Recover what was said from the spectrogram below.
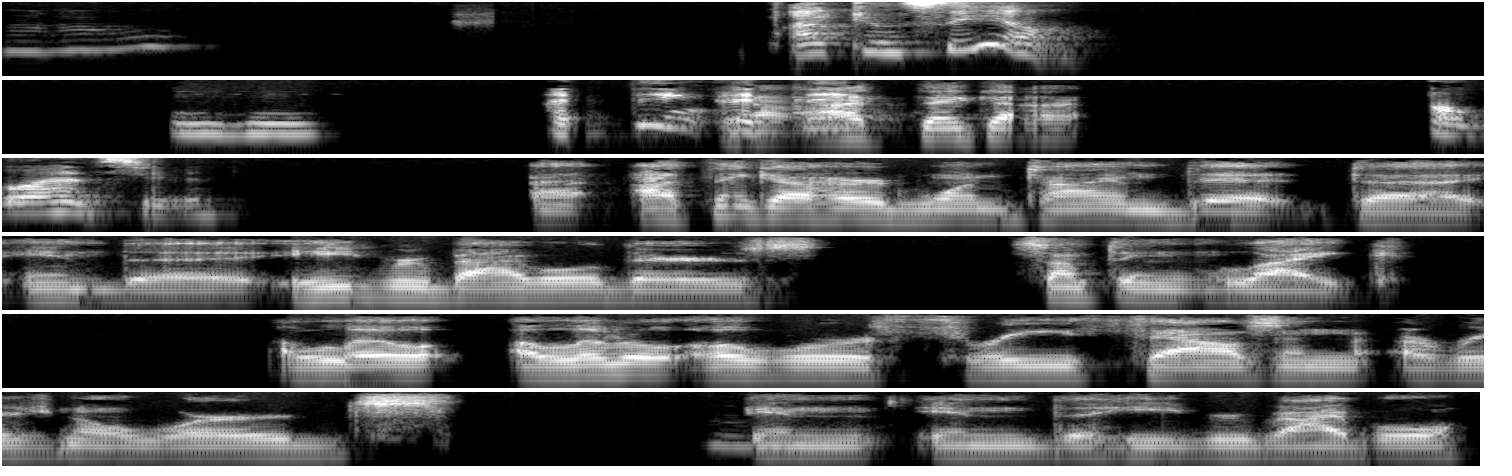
Mm-hmm. I can see them. Mm-hmm. I think. I think. I think I. Oh, go ahead, Stephen. I, I think I heard one time that uh, in the Hebrew Bible, there's something like a little a little over 3000 original words mm-hmm. in in the Hebrew Bible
